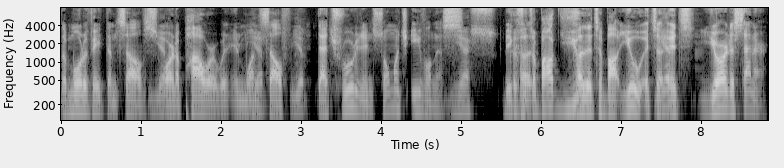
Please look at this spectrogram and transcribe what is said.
to motivate themselves Yep. or the power in oneself. Yep. That's rooted in so much evilness. Yes. Because it's about you. Because it's about you. It's a, Yep. it's you're the center.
